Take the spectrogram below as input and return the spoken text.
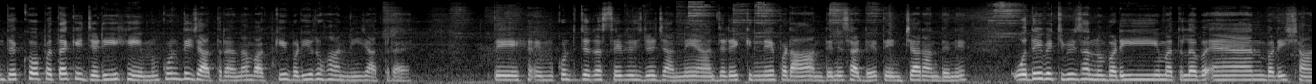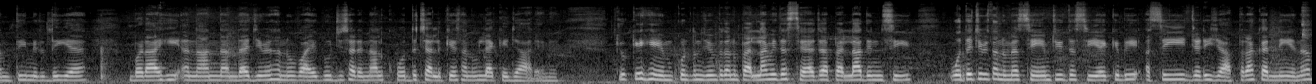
ਦੇਖੋ, ਪਤਾ ਕਿ ਜਿਹੜੀ ਹੇਮਕੁੰਡ ਦੀ ਯਾਤਰਾ ਹੈ ਨਾ, ਵਾਕਈ ਬੜੀ ਰੂਹਾਨੀ ਯਾਤਰਾ ਹੈ। ਤੇ ਹੇਮਕੁੰਟ ਦੇ ਰਸਤੇ ਵਿੱਚ ਜਿਹੜੇ ਜਾਂਦੇ ਆ, ਜਿਹੜੇ ਕਿੰਨੇ ਪੜਾਅ ਆਉਂਦੇ ਨੇ, ਸਾਡੇ ਤਿੰਨ ਚਾਰ ਆਉਂਦੇ ਨੇ, ਉਹਦੇ ਵਿੱਚ ਵੀ ਸਾਨੂੰ ਬੜੀ ਮਤਲਬ ਐਨ ਬੜੀ ਸ਼ਾਂਤੀ ਮਿਲਦੀ ਹੈ, ਬੜਾ ਹੀ ਆਨੰਦ ਆਉਂਦਾ ਜਿਵੇਂ ਸਾਨੂੰ ਵਾਹਿਗੁਰੂ ਜੀ ਸਾਡੇ ਨਾਲ ਖੁਦ ਚੱਲ ਕੇ ਸਾਨੂੰ ਲੈ ਕੇ ਜਾ ਰਹੇ ਨੇ। ਕਿਉਂਕਿ ਹੇਮਕੁੰਟ ਨੂੰ ਜਿਵੇਂ ਤੁਹਾਨੂੰ ਪਹਿਲਾਂ ਵੀ ਦੱਸਿਆ, ਜਾਂ ਪਹਿਲਾ ਦਿਨ ਸੀ, ਉਹਦੇ 'ਚ ਵੀ ਤੁਹਾਨੂੰ ਮੈਂ ਸੇਮ ਚੀਜ਼ ਦੱਸੀ ਹੈ ਕਿ ਵੀ ਅਸੀਂ ਜਿਹੜੀ ਯਾਤਰਾ ਕਰਨੀ ਹੈ ਨਾ,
